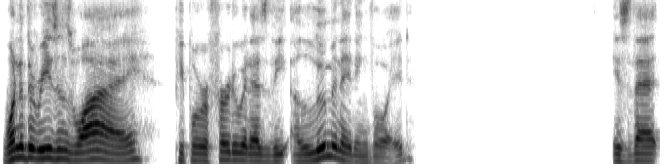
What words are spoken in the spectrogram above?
One of the reasons why people refer to it as the illuminating void is that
